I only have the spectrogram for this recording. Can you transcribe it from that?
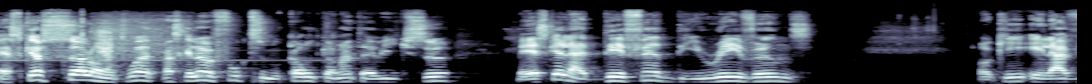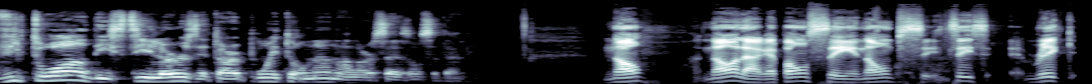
est-ce que selon toi, parce que là, il faut que tu me comptes comment tu as vécu ça. Mais est-ce que la défaite des Ravens et la victoire des Steelers est un point tournant dans leur saison cette année? Non. Non, la réponse c'est non. Rick,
